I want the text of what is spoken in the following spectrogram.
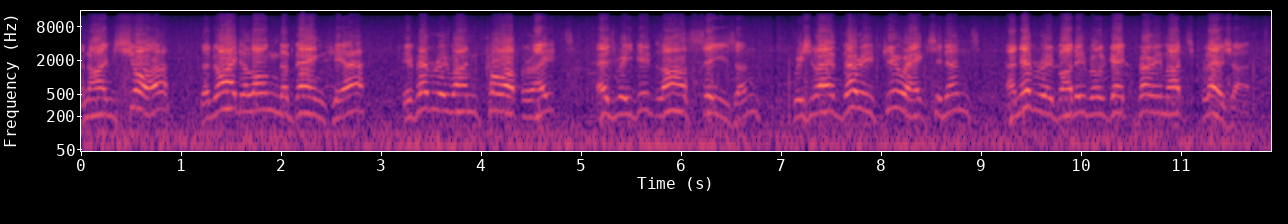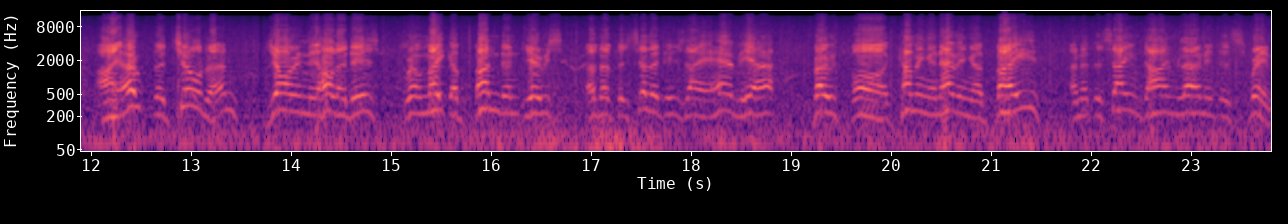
And I'm sure that right along the bank here, if everyone cooperates as we did last season, we shall have very few accidents and everybody will get very much pleasure. I hope the children during the holidays will make abundant use of the facilities they have here, both for coming and having a bathe and at the same time learning to swim.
